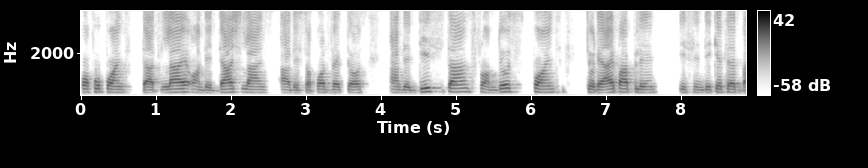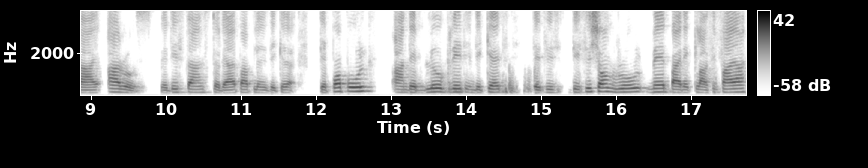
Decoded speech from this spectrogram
purple points that lie on the dashed lines are the support vectors, and the distance from those points to the hyperplane is indicated by arrows. The distance to the hyperplane is indicated. The purple and the blue grid indicate the decision rule made by the classifier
